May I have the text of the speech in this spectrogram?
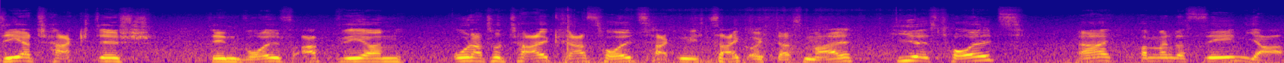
sehr taktisch den Wolf abwehren oder total krass Holz hacken. Ich zeige euch das mal. Hier ist Holz. Ja, kann man das sehen? Ja.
